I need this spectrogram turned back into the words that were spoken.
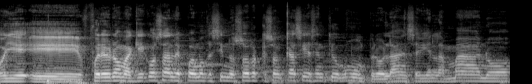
Oye, eh, fuera de broma, ¿qué cosas les podemos decir nosotros que son casi de sentido común? Pero lávense bien las manos,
